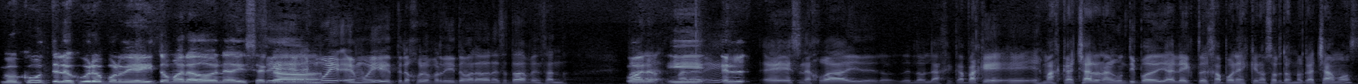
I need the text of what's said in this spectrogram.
Goku, te lo juro por Dieguito Maradona, dice Sí, acá. es, es muy, es muy, te lo juro por Dieguito Maradona, eso estaba pensando. Bueno, Para- y para mí, el- eh, es una jugada ahí de lo- del doblaje. Capaz que, eh, es más, cacharon algún tipo de dialecto de japonés que nosotros no cachamos.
